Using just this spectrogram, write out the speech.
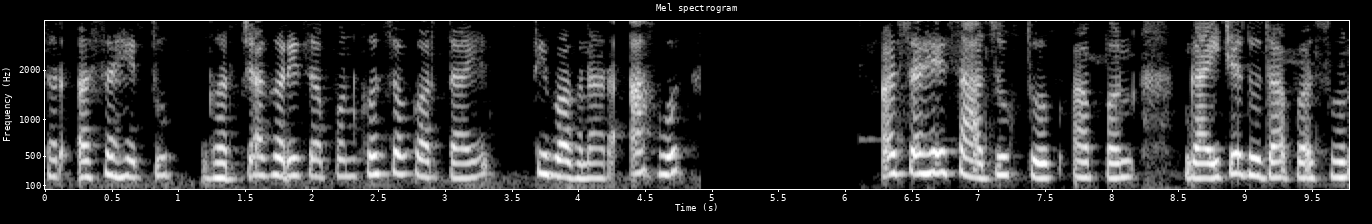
तर असं हे तूप घरच्या घरीच आपण कसं करता येईल ते बघणार आहोत. असं हे साजूक तूप आपण गाईच्या दुधापासून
